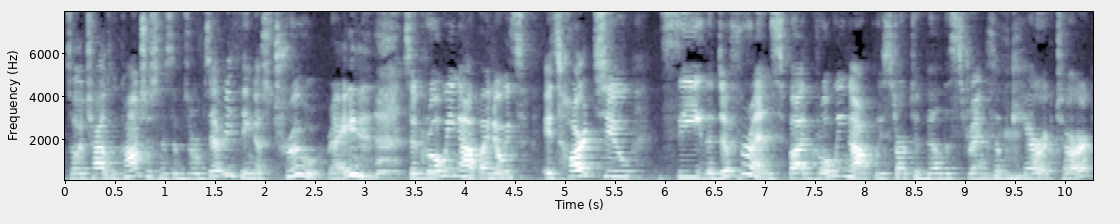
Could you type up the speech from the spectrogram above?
So a childhood consciousness absorbs everything as true, right? So growing up, I know it's it's hard to see the difference, but growing up, we start to build the strength of mm-hmm. character,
